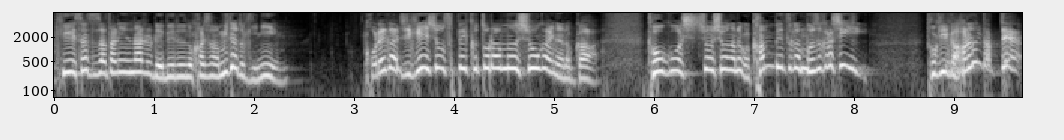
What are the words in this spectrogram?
警察沙汰になるレベルの患者さんを見たときに、これが自閉症スペクトラム障害なのか、統合失調症なのか、鑑別が難しい時があるんだって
